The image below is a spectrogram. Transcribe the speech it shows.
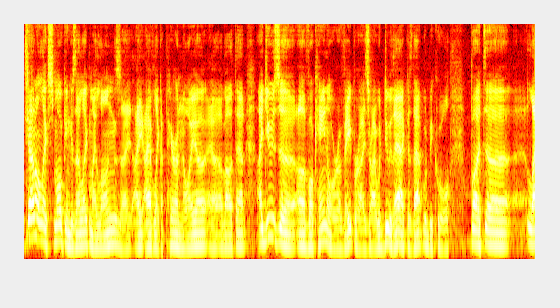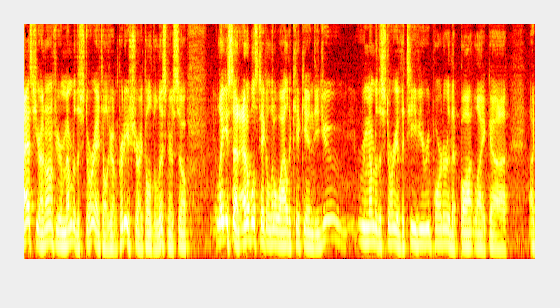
see. I don't like smoking because I like my lungs. I, I, I, have like a paranoia uh, about that. I'd use a, a volcano or a vaporizer. I would do that because that would be cool. But uh, last year, I don't know if you remember the story I told you. I'm pretty sure I told the listeners. So, like you said, edibles take a little while to kick in. Did you remember the story of the TV reporter that bought like uh, a,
